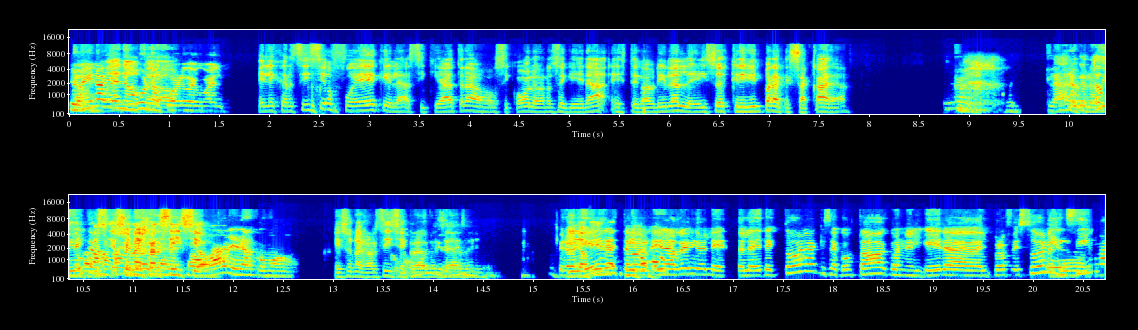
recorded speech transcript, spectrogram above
Bueno, ahí no había Bueno, ningún pero acuerdo igual. el ejercicio fue que la psiquiatra o psicóloga, no sé qué era, este, Gabriela le hizo escribir para que sacara. Claro, pero todos digo, Es que un ejercicio, era como, es un ejercicio, como claro que se hace. Pero él Era estaba, era re violento. La directora que se acostaba con el que era el profesor y Eh, encima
